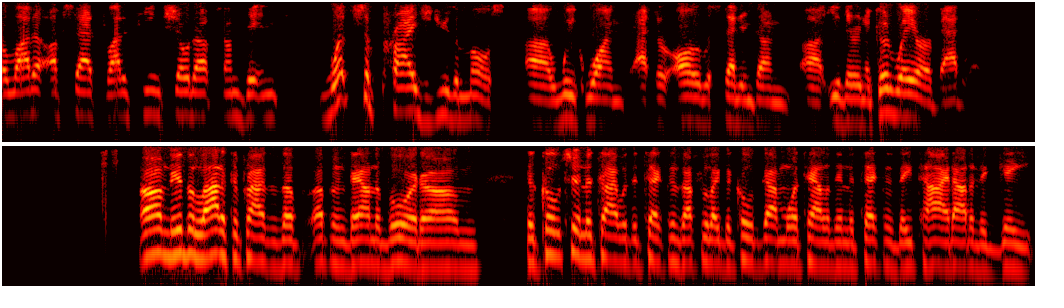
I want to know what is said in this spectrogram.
a lot of upsets. A lot of teams showed up, some didn't. What surprised you the most uh, week one after all was said and done, uh, either in a good way or a bad way? Um, there's a lot of surprises up up and down the board. Um, the Colts shouldn't have tied with the Texans. I feel like the Colts got more talent than the Texans. They tied out of the gate.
